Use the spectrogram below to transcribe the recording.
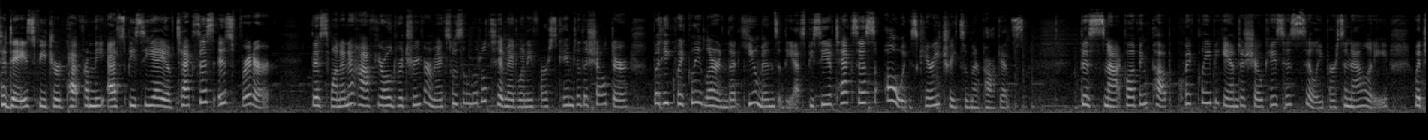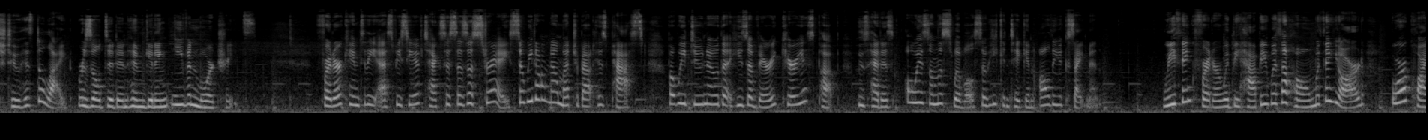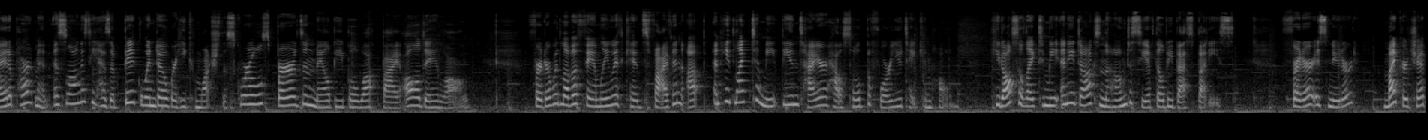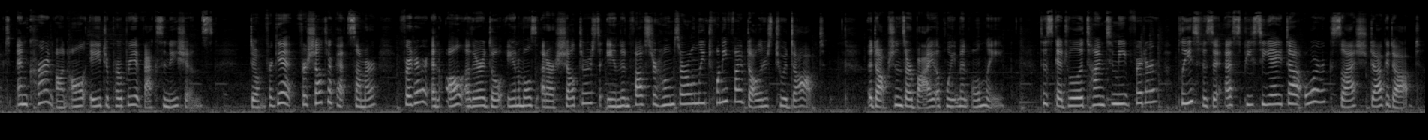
Today's featured pet from the SPCA of Texas is Fritter. This one and a half year old retriever mix was a little timid when he first came to the shelter, but he quickly learned that humans at the SPCA of Texas always carry treats in their pockets. This snack loving pup quickly began to showcase his silly personality, which to his delight resulted in him getting even more treats. Fritter came to the SPCA of Texas as a stray, so we don't know much about his past, but we do know that he's a very curious pup whose head is always on the swivel so he can take in all the excitement. We think Fritter would be happy with a home with a yard or a quiet apartment as long as he has a big window where he can watch the squirrels, birds, and mail people walk by all day long. Fritter would love a family with kids five and up, and he'd like to meet the entire household before you take him home. He'd also like to meet any dogs in the home to see if they'll be best buddies. Fritter is neutered, microchipped, and current on all age appropriate vaccinations. Don't forget, for Shelter Pet Summer, Fritter and all other adult animals at our shelters and in foster homes are only $25 to adopt. Adoptions are by appointment only. To schedule a time to meet Fritter, please visit spca.org/dogadopt.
